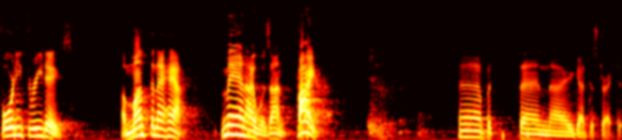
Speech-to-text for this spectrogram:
43 days, a month and a half. Man, I was on fire. Uh, but then I got distracted.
